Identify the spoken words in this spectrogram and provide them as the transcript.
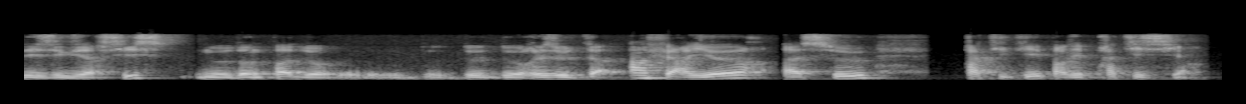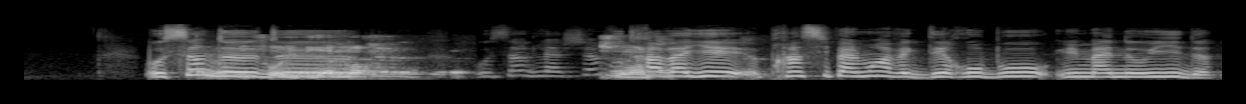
Les exercices ne donnent pas de, de résultats inférieurs à ceux pratiqués par des praticiens. Au sein de, au sein de la chaire, vous travaillez principalement avec des robots humanoïdes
